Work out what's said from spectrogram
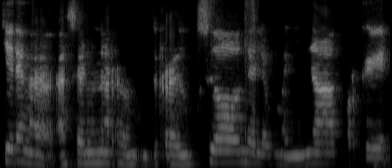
quieren hacer una reducción de la humanidad porque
